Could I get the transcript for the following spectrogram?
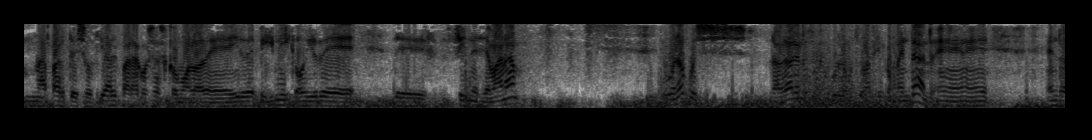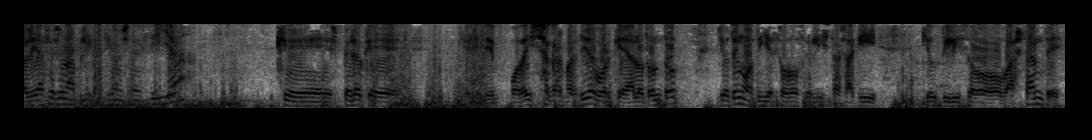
una parte social para cosas como lo de ir de picnic o ir de, fin de semana. Y bueno, pues la verdad que no se me ocurre mucho más que comentar. Eh, en realidad es una aplicación sencilla que espero que, que podáis sacar partido porque a lo tonto yo tengo 10 o 12 listas aquí que utilizo bastante.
